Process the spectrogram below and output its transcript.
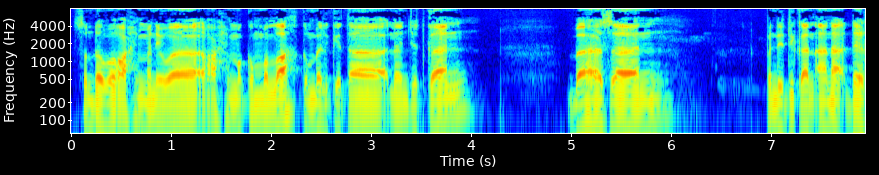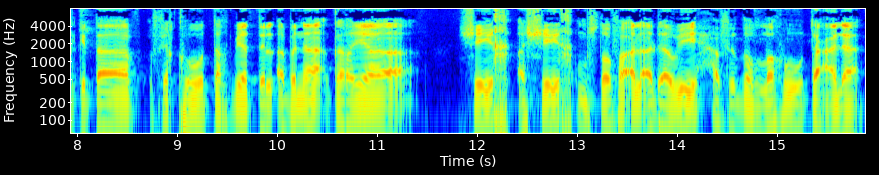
Sendawa rahimani wa rahimakumullah kembali kita lanjutkan bahasan pendidikan anak dari kitab Fiqhu Tarbiyatil Abna karya Syekh Syekh Mustafa Al-Adawi hafizallahu taala.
